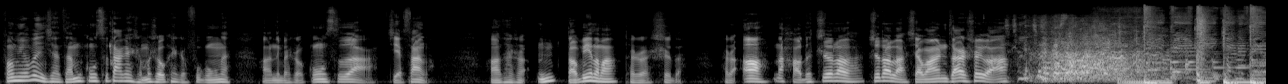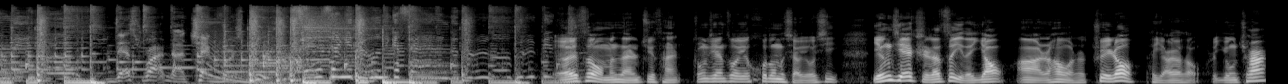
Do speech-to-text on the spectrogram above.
方便问一下，咱们公司大概什么时候开始复工呢？啊，那边说公司啊解散了，啊，他说，嗯，倒闭了吗？他说是的，他说，哦，那好的，知道了，知道了，小王，你早点睡吧啊。有一次我们在那聚餐，中间做一个互动的小游戏，莹姐指着自己的腰啊，然后我说赘肉，她摇摇头；我说泳圈，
